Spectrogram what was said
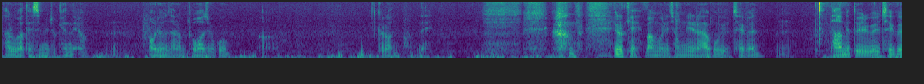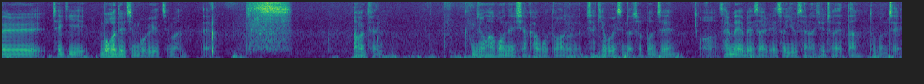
하루가 됐으면 좋겠네요. 음, 어려운 사람 도와주고 어, 그런 네. 그럼 이렇게 마무리 정리를 하고 이 책은 음, 다음에 또 읽을 책을 책이 뭐가 될지 모르겠지만 네. 아무튼 긍정학원을 시작하고 또 하루 시작해 보겠습니다. 첫 번째 어, 삶의 배살에서 이웃사랑 실천했다. 두 번째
